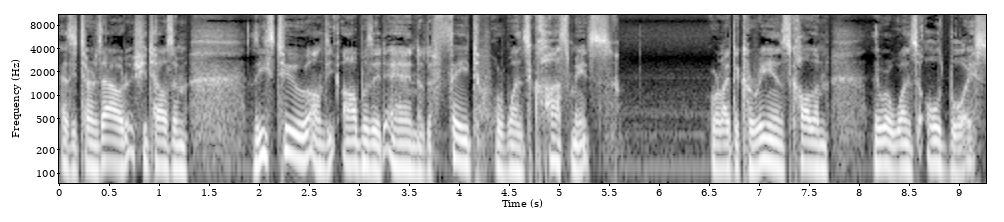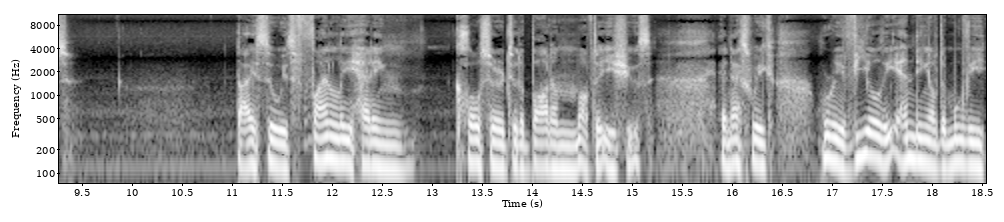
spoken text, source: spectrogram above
As it turns out, she tells him these two on the opposite end of the fate were once classmates, or like the Koreans call them, they were once old boys. Dae-soo is finally heading closer to the bottom of the issues. And next week, we'll reveal the ending of the movie,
